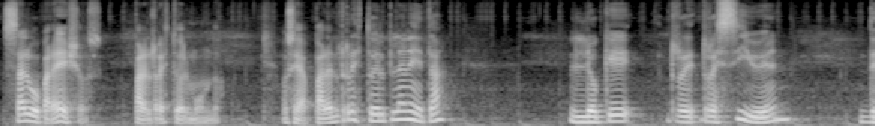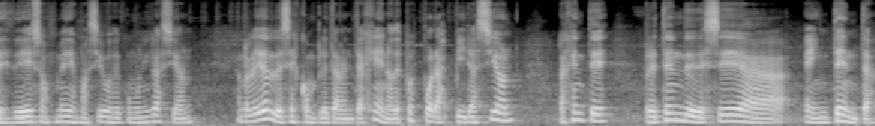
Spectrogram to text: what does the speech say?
salvo para ellos, para el resto del mundo. O sea, para el resto del planeta, lo que reciben desde esos medios masivos de comunicación, en realidad les es completamente ajeno. Después, por aspiración, la gente pretende, desea e intenta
